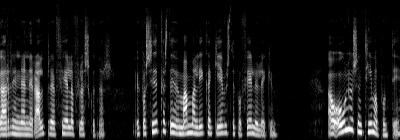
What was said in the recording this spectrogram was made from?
Garrinen er aldrei að fela flöskunar. Upp á síðkasti hefur mamma líka gefist upp á feluleikjum. Á óljósum tímapunkti,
